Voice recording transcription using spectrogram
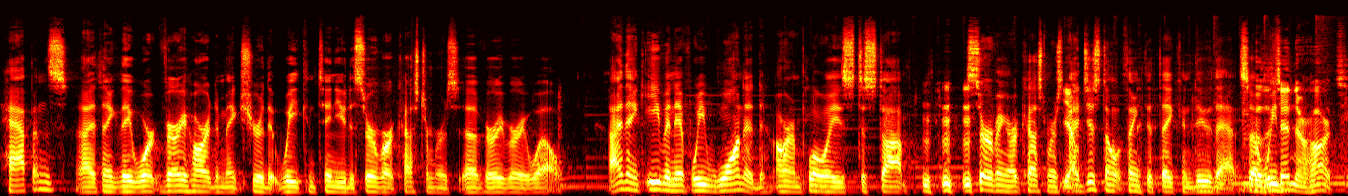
happens, I think they work very hard to make sure that we continue to serve our customers uh, very, very well. I think even if we wanted our employees to stop serving our customers, Yeah. I just don't think that they can do that. So we, it's in their hearts.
